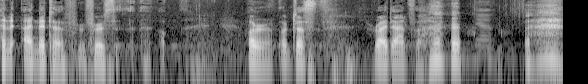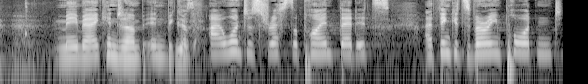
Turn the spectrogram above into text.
and Annette first or, or just right answer yeah. Maybe I can jump in because yes. I want to stress the point that it's I think it's very important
